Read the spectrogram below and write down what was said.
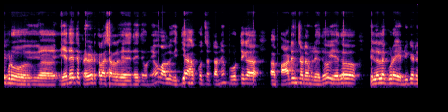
ఇప్పుడు ఏదైతే ప్రైవేట్ కళాశాలలు ఏదైతే ఉన్నాయో వాళ్ళు విద్యా హక్కు చట్టాన్ని పూర్తిగా పాటించడం లేదు. ఏదో పిల్లలకు కూడా ఎడ్యుకేట్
